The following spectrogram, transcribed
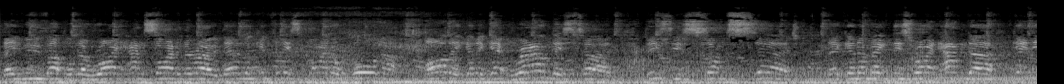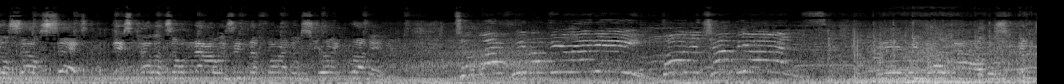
They move up on the right-hand side of the road. They're looking for this final corner. Are they going to get round this turn? This is some surge. They're going to make this right-hander. Get yourself set. This peloton now is in the final straight running. Will be ready for the champions! Here we go now. The sprint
